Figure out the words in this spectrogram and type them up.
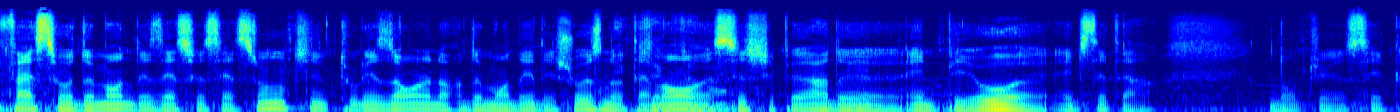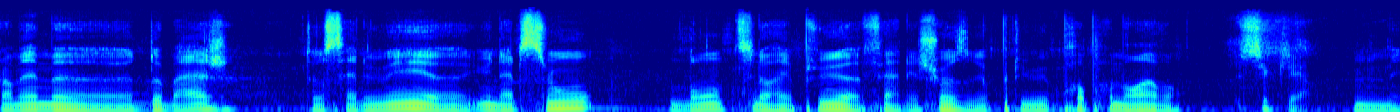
face aux demandes des associations qui tous les ans leur demandaient des choses, notamment Shepherd, euh, NPO, etc. Donc c'est quand même dommage de saluer une action dont il aurait pu faire les choses plus proprement avant. C'est clair. Mais,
